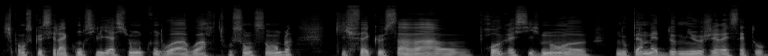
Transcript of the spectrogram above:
Je pense que c'est la conciliation qu'on doit avoir tous ensemble qui fait que ça va euh, progressivement euh, nous permettre de mieux gérer cette eau.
